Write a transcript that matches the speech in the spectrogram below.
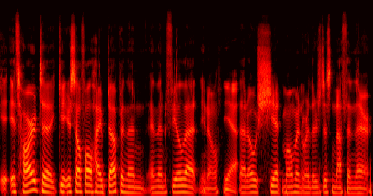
It- It's hard to get yourself all hyped up and then and then feel that you know yeah that oh shit moment where there's just nothing there.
